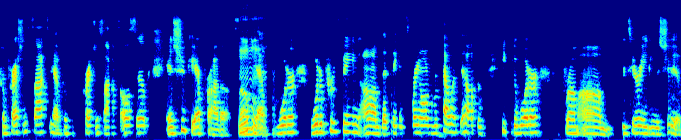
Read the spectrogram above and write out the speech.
compression socks, we have compression socks also, and shoe care products. Um, We have water waterproofing um, that they can spray on repellent to help them keep the water from um, deteriorating the shoe.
